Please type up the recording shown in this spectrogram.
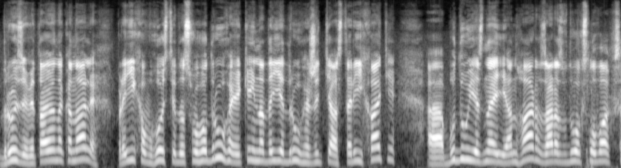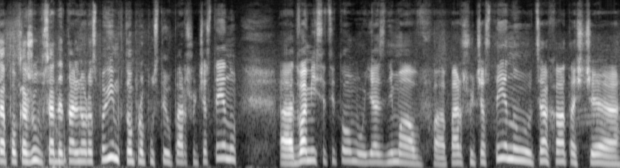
Друзі, вітаю на каналі. Приїхав в гості до свого друга, який надає друге життя старій хаті, будує з неї ангар. Зараз в двох словах все покажу, все детально розповім. Хто пропустив першу частину. Два місяці тому я знімав першу частину. Ця хата ще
